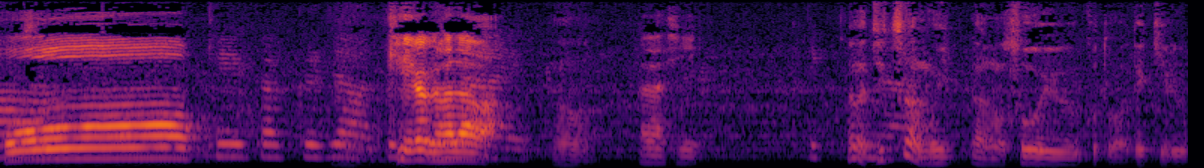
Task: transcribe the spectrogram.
ほう計画じゃ計画派だわ。うん。話できだから実はないあのそういうことはできるうん。い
